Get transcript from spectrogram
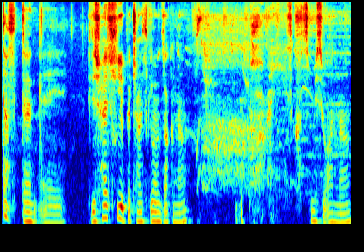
Ist das denn, ey? Diese scheiß als und Sack, ne? Boah, ey, das kotzt mich so an, ne?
